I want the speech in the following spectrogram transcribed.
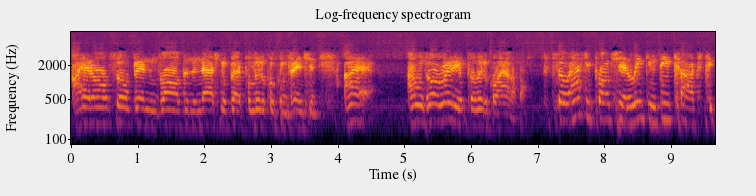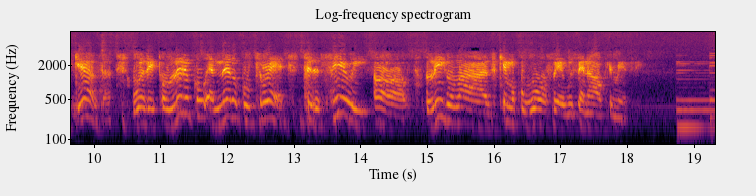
I had also been involved in the National Black Political Convention. I I was already a political animal. So acupuncture and Lincoln detox together was a political and medical threat to the theory of legalized chemical warfare within our community.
